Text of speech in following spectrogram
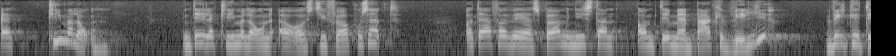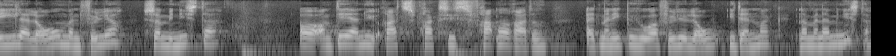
af klimaloven. En del af klimaloven er også de 40 procent. Og derfor vil jeg spørge ministeren, om det man bare kan vælge, hvilke dele af loven man følger som minister, og om det er ny retspraksis fremadrettet, at man ikke behøver at følge lov i Danmark, når man er minister.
